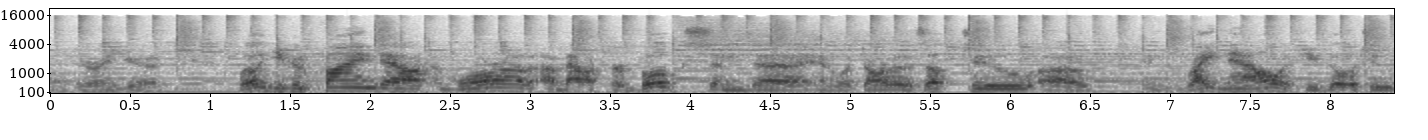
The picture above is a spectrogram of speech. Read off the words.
Well, very good. Well, you can find out more about her books and uh, and what Darla is up to. Uh, and right now, if you go to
